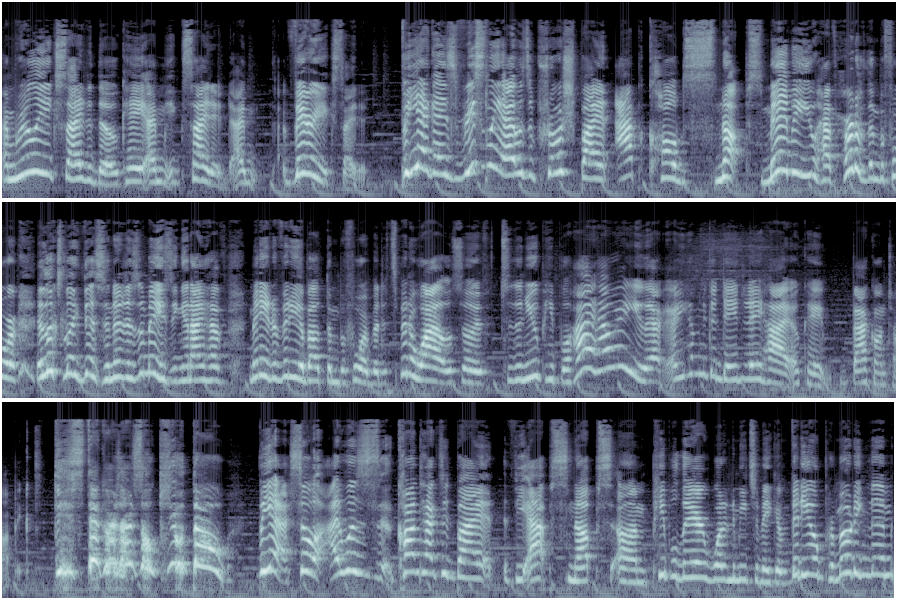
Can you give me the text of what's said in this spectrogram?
I'm really excited though, okay? I'm excited. I'm very excited. But yeah, guys, recently I was approached by an app called Snupps. Maybe you have heard of them before. It looks like this, and it is amazing, and I have made a video about them before, but it's been a while, so if, to the new people, hi, how are you? Are you having a good day today? Hi, okay, back on topic. These stickers are so cute, though! But yeah, so I was contacted by the app Snupps. Um, people there wanted me to make a video promoting them,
